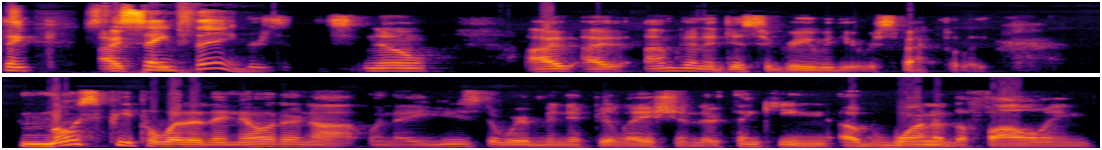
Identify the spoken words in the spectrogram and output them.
think it's the I same thing. No, I, I I'm going to disagree with you respectfully. Most people, whether they know it or not, when they use the word manipulation, they're thinking of one of the following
